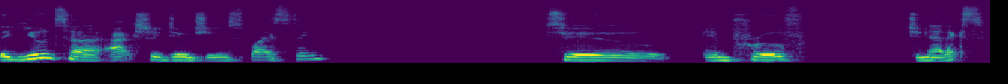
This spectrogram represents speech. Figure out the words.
The Yunta actually do gene splicing to improve genetics.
